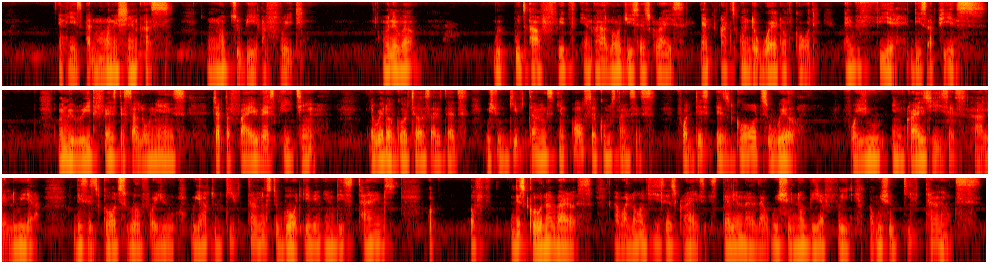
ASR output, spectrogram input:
and He is admonishing us not to be afraid. Whenever we put our faith in our Lord Jesus Christ and act on the Word of God, every fear disappears. When we read First Thessalonians chapter 5 verse 18, the Word of God tells us that we should give thanks in all circumstances, for this is God's will for you in Christ Jesus. Hallelujah. This is God's will for you. We have to give thanks to God even in these times of, of this coronavirus. Our Lord Jesus Christ is telling us that we should not be afraid, but we should give thanks.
